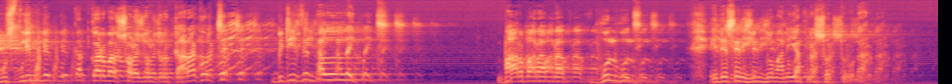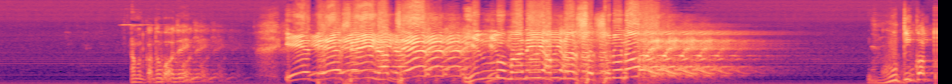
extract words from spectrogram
মুসলিমদের উৎখাত করবার ষড়যন্ত্র কারা করছে? ব্রিটিশদের দাল্লাই করছে। বারবার আমরা ভুল বুঝি। এদেশের হিন্দু মানেই আপনার শত্রু না এমন কথা পাওয়া যায়? এ দেশ এই রাজ্যে হিন্দু মানেই আপনার শত্রু নয়। গুটি কত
